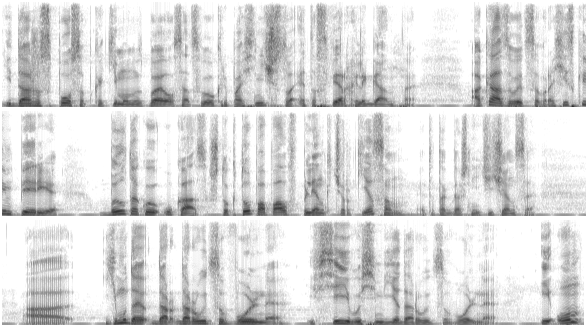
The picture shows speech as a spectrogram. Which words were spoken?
И даже способ, каким он избавился от своего крепостничества, это сверхэлегантно. Оказывается, в Российской империи был такой указ, что кто попал в плен к черкесам, это тогдашние чеченцы, а, ему да, дар, даруется вольное, и всей его семье даруется вольное. И он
